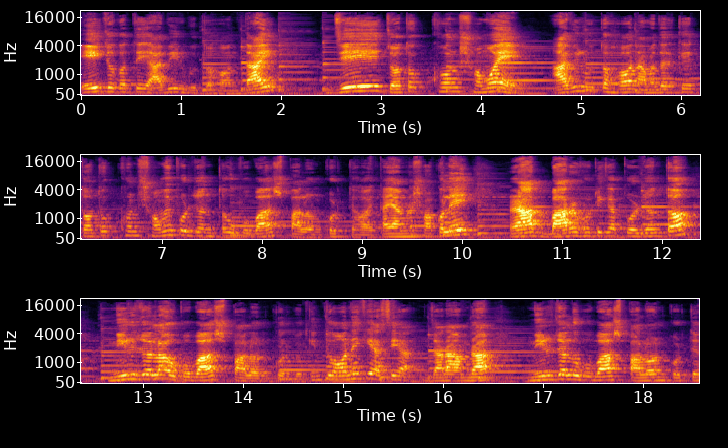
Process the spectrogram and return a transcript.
এই জগতে আবির্ভূত হন। তাই যে যতক্ষণ সময়ে আবির্ভূত হন, আমাদেরকে ততক্ষণ সময় পর্যন্ত উপবাস পালন করতে হয়। তাই আমরা সকলেই রাত বারো ঘটিকা পর্যন্ত নির্জলা উপবাস পালন করব। কিন্তু অনেকে আছে যারা আমরা নির্জল উপবাস পালন করতে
